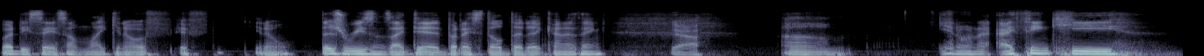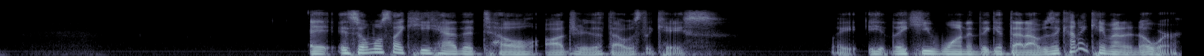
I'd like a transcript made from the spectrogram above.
what did he say? Something like, you know, if, if, you know, there's reasons I did, but I still did it kind of thing. yeah, Um, you know, and I, I think he. it- It's almost like he had to tell Audrey that that was the case, like he, like he wanted to get that out. Because it kind of came out of nowhere.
